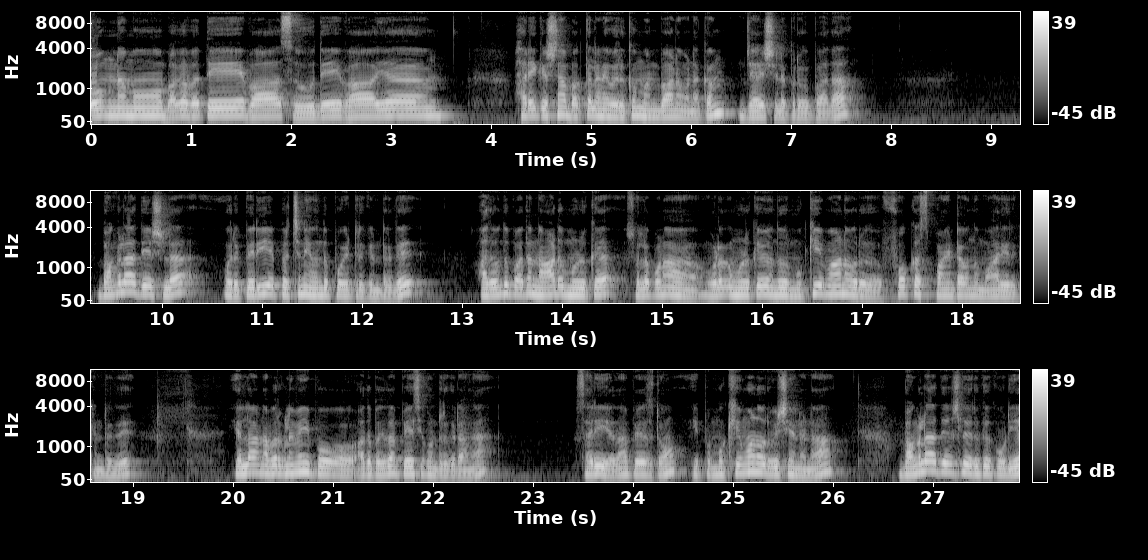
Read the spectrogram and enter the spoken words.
ஓம் நமோ பகவதே வாசுதேவாய. ஹரே கிருஷ்ணா பக்தல் அனைவருக்கும் அன்பான வணக்கம். ஜெய் பிரபுபாதா. பங்களாதேஷில் ஒரு பெரிய பிரச்சனை வந்து போயிட்டுருக்கின்றது. அது வந்து பார்த்தா நாடு முழுக்க சொல்லப்போனால் உலகம் முழுக்கவே வந்து ஒரு முக்கியமான ஒரு ஃபோக்கஸ் பாயிண்ட்டாக வந்து மாறி இருக்கின்றது எல்லா நபர்களுமே இப்போது அதை பற்றி தான் பேசி கொண்டிருக்கிறாங்க சரி அதான் பேசிட்டோம். இப்போ முக்கியமான ஒரு விஷயம் என்னென்னா பங்களாதேஷில் இருக்கக்கூடிய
